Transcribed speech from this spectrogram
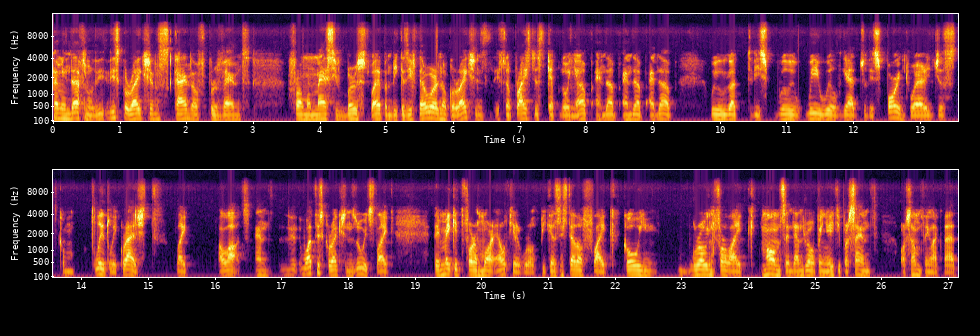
I mean, definitely, these corrections kind of prevent from a massive burst weapon because if there were no corrections, if the price just kept going up and up and up and up, we will get to this we we will get to this point where it just completely crashed like a lot. And th- what these corrections do, it's like they make it for a more healthier growth because instead of like going growing for like months and then dropping 80% or something like that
